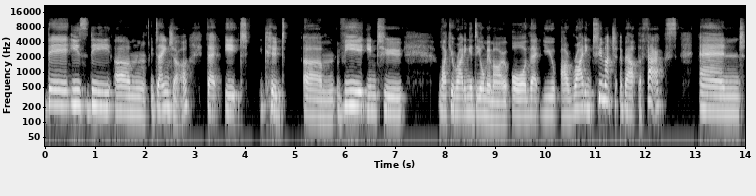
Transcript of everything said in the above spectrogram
there is the um, danger that it could um, veer into like you're writing a deal memo or that you are writing too much about the facts and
